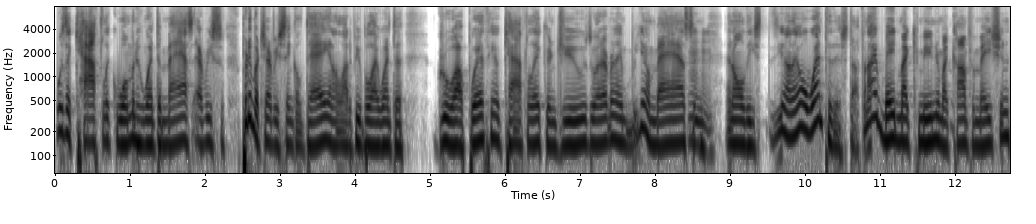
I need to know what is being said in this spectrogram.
was a Catholic woman who went to mass every pretty much every single day, and a lot of people I went to grew up with, you know, Catholic and Jews, whatever, and they, you know, mass and, Mm-hmm. and all these, you know, they all went to this stuff. And I made my communion, my confirmation.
